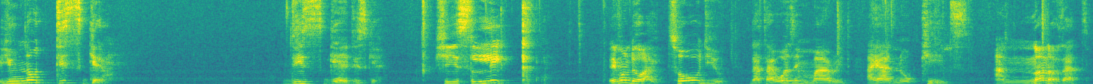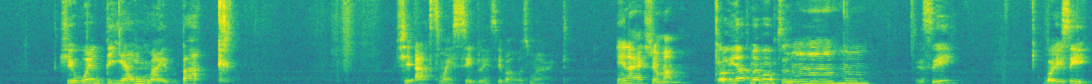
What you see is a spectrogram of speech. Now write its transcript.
You know this girl. This girl, this girl. She is slick. Even though I told you that I wasn't married, I had no kids, and none of that. She went behind my back. She asked my siblings if I was married. And I asked your mama. Oh, you asked my mom too? Mm-hmm. You see? But you see,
